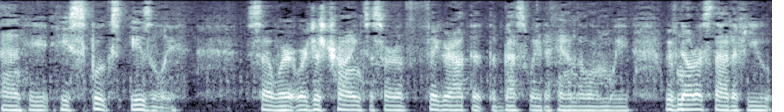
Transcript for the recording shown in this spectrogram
and he he spooks easily. So we're we're just trying to sort of figure out the, the best way to handle him. We we've noticed that if you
